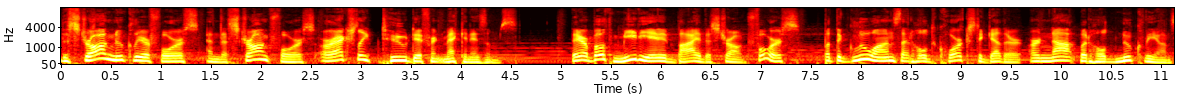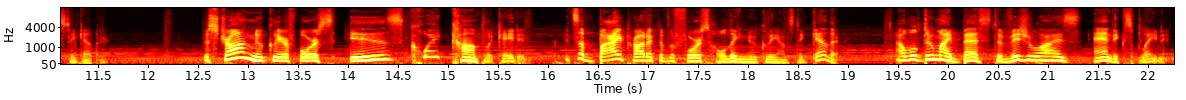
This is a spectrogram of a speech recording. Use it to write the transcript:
The strong nuclear force and the strong force are actually two different mechanisms. They are both mediated by the strong force, but the gluons that hold quarks together are not what hold nucleons together. The strong nuclear force is quite complicated. It's a byproduct of the force holding nucleons together. I will do my best to visualize and explain it.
